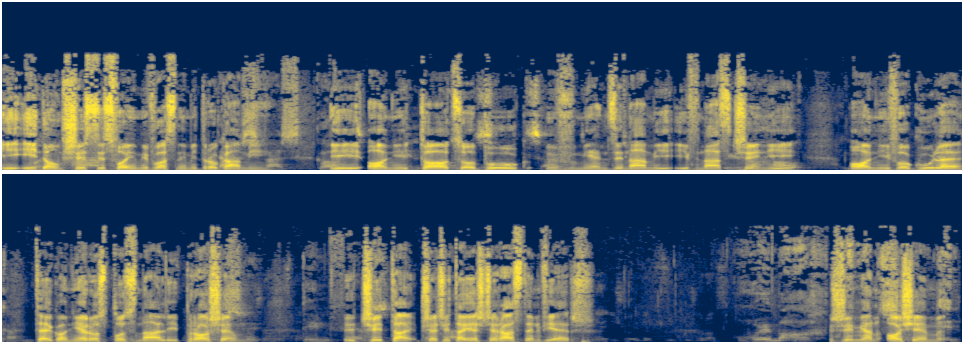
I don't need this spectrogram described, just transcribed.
i idą wszyscy swoimi własnymi drogami. I oni to, co Bóg w między nami i w nas czyni, oni w ogóle tego nie rozpoznali. Proszę, czytaj, przeczytaj jeszcze raz ten wiersz. Römer 8. Rzymian 8, Denn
